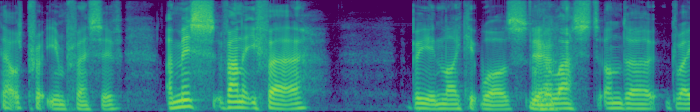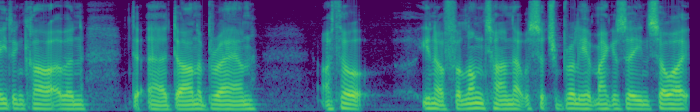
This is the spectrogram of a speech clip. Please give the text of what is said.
that was pretty impressive. I miss Vanity Fair being like it was Yeah. the last under Graydon Carter and uh, Dana Brown. I thought, you know, for a long time that was such a brilliant magazine. So I,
